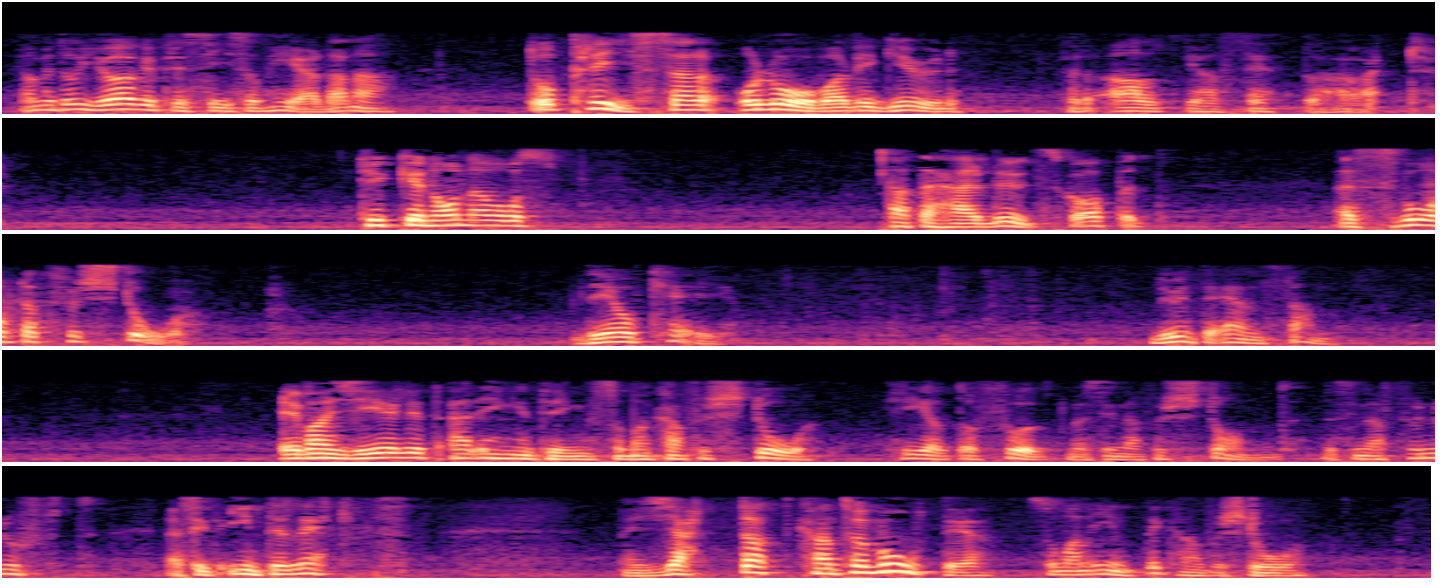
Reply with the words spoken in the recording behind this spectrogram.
ja men då gör vi precis som herdarna. Då prisar och lovar vi Gud för allt vi har sett och hört. Tycker någon av oss att det här budskapet är svårt att förstå? Det är okej. Okay. Du är inte ensam. Evangeliet är ingenting som man kan förstå helt och fullt med sina förstånd, med sina förnuft, med sitt intellekt. Men hjärtat kan ta emot det som man inte kan förstå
